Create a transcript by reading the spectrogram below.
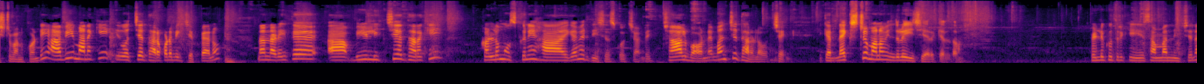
ఇష్టం అనుకోండి. అవి మనకి వచ్చే ధర కూడా మీకు చెప్పాను. నన్ను అడిగితే ఆ వీళ్ళు ఇచ్చే ధరకి కళ్ళు మూసుకుని హాయిగా మీరు తీసేసుకోవచ్చండి. చాలా బాగున్నాయి. మంచి ధరలో వచ్చాయి. ఇక నెక్స్ట్ మనం ఇందులో ఈ చీరకి వెళ్దాం. పెళ్ళి కూతురికి సంబంధించిన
